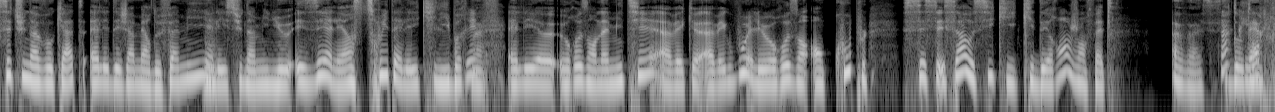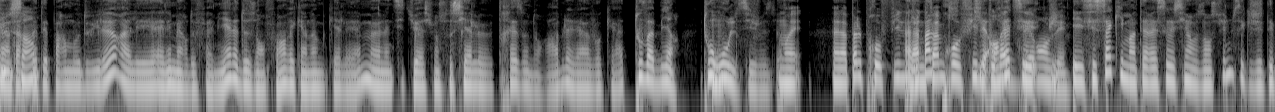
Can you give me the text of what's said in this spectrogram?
C'est une avocate, elle est déjà mère de famille, Mm. elle est issue d'un milieu aisé, elle est instruite, elle est équilibrée, Ouais. elle est euh, heureuse en amitié avec, avec vous, elle est heureuse en, en couple. C'est ça aussi qui, qui dérange en fait. Ah bah, c'est ça, Claire, qui est plus, hein. interprétée par Maud Wheeler, elle est, elle est mère de famille, elle a deux enfants avec un homme qu'elle aime, elle a une situation sociale très honorable, elle est avocate, tout va bien, tout Mm. roule si j'ose dire. Ouais. Elle n'a pas le profil Elle n'a d'une pas femme le qui- profil. qui, en fait, être c'est, dérangée. et c'est ça qui m'intéressait aussi en faisant ce film, c'est que j'étais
